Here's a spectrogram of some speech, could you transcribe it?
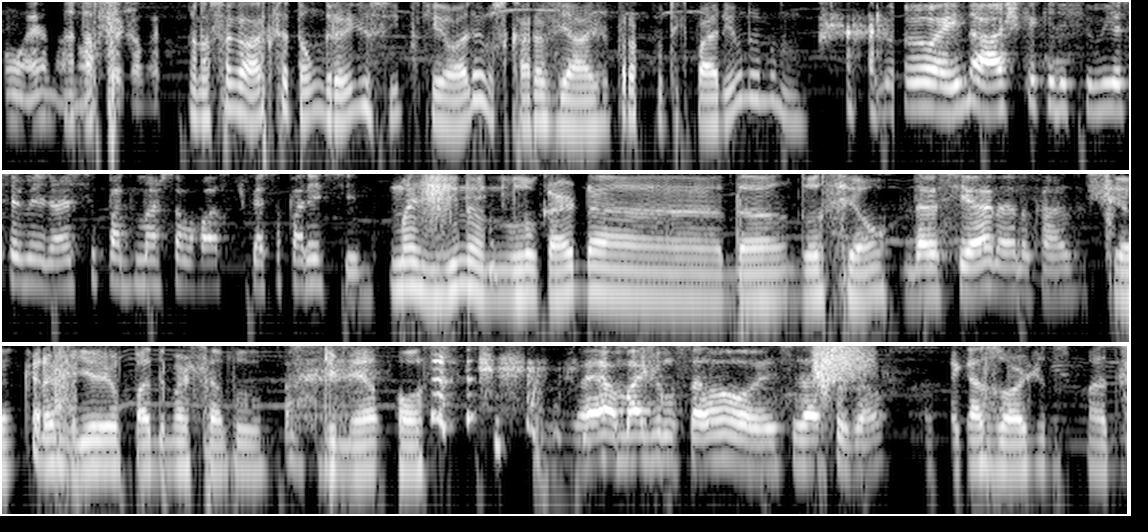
Não é na Ah, nossa galáxia. a nossa galáxia é tão grande assim, porque olha, os caras viajam pra puta que pariu, né, mano? Eu ainda acho que aquele filme ia ser melhor se o Padre Marcelo Rossi tivesse aparecido. Imagina no lugar da, da do ancião. Da anciana, no caso. Ancião, o cara vira o padre Marcelo de Melo Rossi. É uma junção, esses as ordens dos padres.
